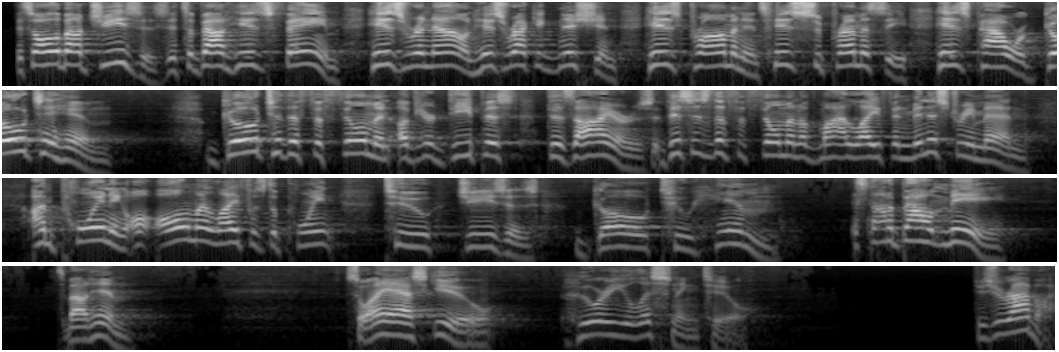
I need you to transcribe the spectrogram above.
It's all about Jesus. It's about his fame, his renown, his recognition, his prominence, his supremacy, his power. Go to him. Go to the fulfillment of your deepest desires. This is the fulfillment of my life and ministry, men. I'm pointing, all, all my life was to point to Jesus. Go to Him. It's not about me, it's about Him. So I ask you, who are you listening to? Who's your rabbi?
